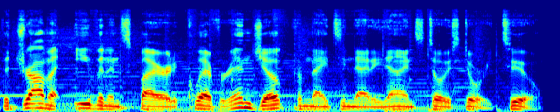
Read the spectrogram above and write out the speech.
The drama even inspired a clever in joke from 1999's Toy Story 2.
